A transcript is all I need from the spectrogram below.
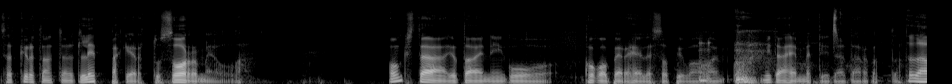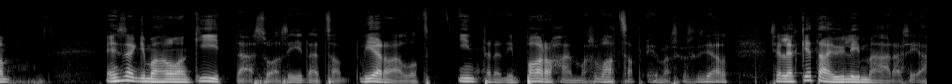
sä oot kirjoittanut tänne, että leppäkerttu sormella. Onko tämä jotain niinku koko perheelle sopivaa vai mitä hemmettiä tämä tarkoittaa? Tota, ensinnäkin mä haluan kiittää sua siitä, että sä oot vieraillut internetin parhaimmassa WhatsApp-ryhmässä, koska siellä, siellä ei ole ketään ylimääräisiä.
